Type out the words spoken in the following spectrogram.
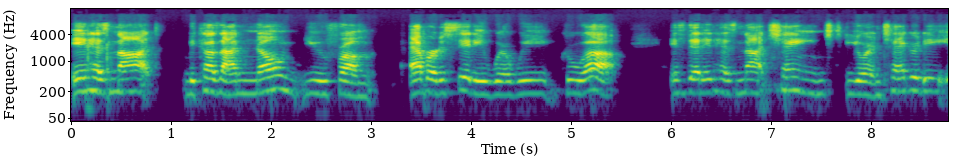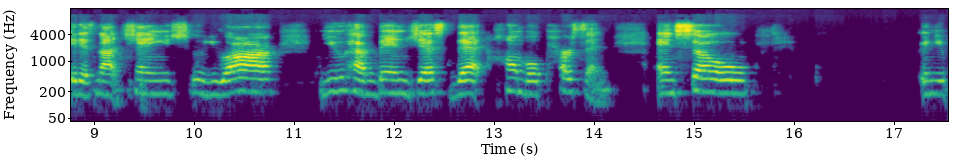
It has not, because I've known you from Alberta City, where we grew up, is that it has not changed your integrity. It has not changed who you are. You have been just that humble person. And so and you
